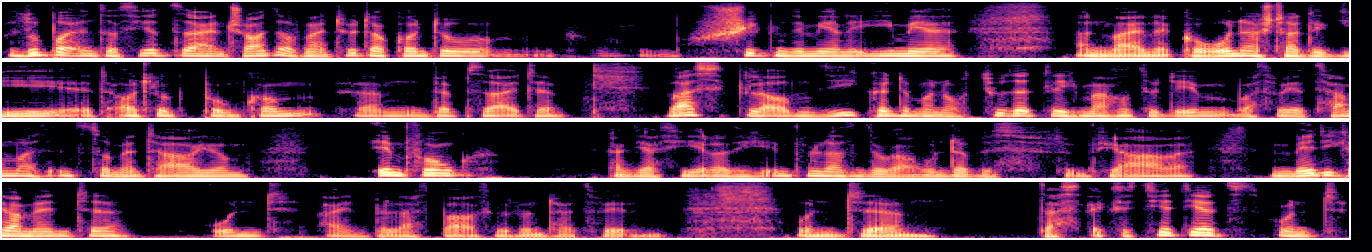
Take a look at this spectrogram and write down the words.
super interessiert sein. Schauen Sie auf mein Twitter-Konto, schicken Sie mir eine E-Mail an meine Corona-Strategie.outlook.com ähm, Webseite. Was glauben Sie, könnte man noch zusätzlich machen zu dem, was wir jetzt haben als Instrumentarium? Impfung, kann ja jeder sich impfen lassen, sogar runter bis fünf Jahre. Medikamente und ein belastbares Gesundheitswesen. Und ähm, das existiert jetzt und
